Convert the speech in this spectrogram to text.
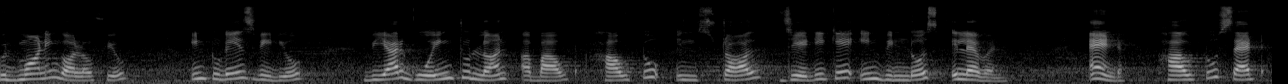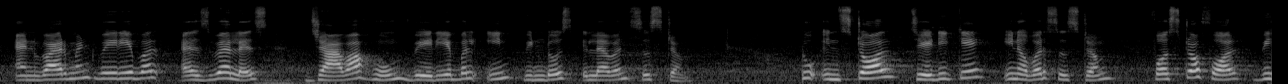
Good morning all of you. In today's video, we are going to learn about how to install JDK in Windows 11 and how to set environment variable as well as Java home variable in Windows 11 system. To install JDK in our system, first of all we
